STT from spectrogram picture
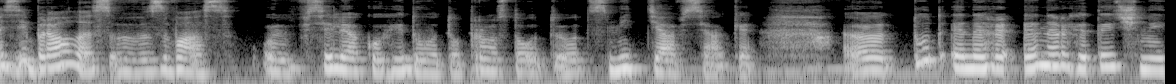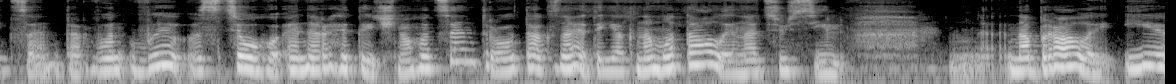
зібрала з, з вас всіляку гідоту, просто от, от сміття всяке. Е, Тут енергетичний центр. Ви з цього енергетичного центру, отак, знаєте, як намотали на цю сіль, набрали і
